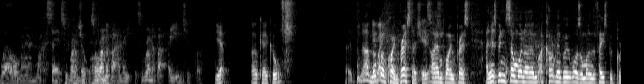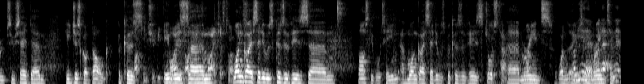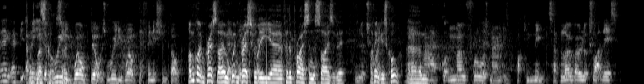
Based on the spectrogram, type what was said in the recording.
well, man, like I say, it's it's around arm. about an eight. It's around about eight inches, bro. Yep. Okay, cool. Uh, no, I'm, Anyway. I'm quite impressed actually. I am quite impressed. And there's been someone um, I can't remember who it was on one of the Facebook groups who said um, he just got Dawg because be it was um, just one guy said it was because of his um, basketball team, and one guy said it was because of his Georgetown uh, Marines. One he Oh, was yeah, in the but Marine that- team. that- that- I So mean, it's a really so- well built. It's really well definition dog. I'm quite impressed. I'm Yeah, quite impressed for looks the uh, for the price and the size of it. It looks I think great. it's cool. Yeah, Um, I've got no flaws, man. It's fucking mint. So if Lobo looks like this,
